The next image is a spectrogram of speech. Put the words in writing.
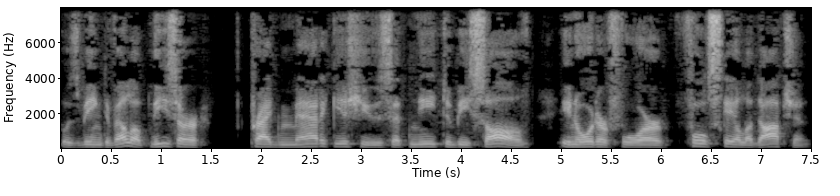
was being developed, these are pragmatic issues that need to be solved in order for full scale adoption.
